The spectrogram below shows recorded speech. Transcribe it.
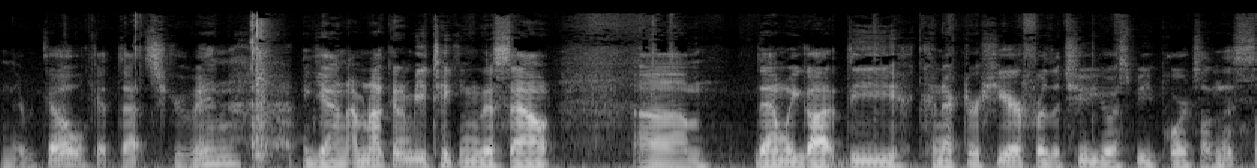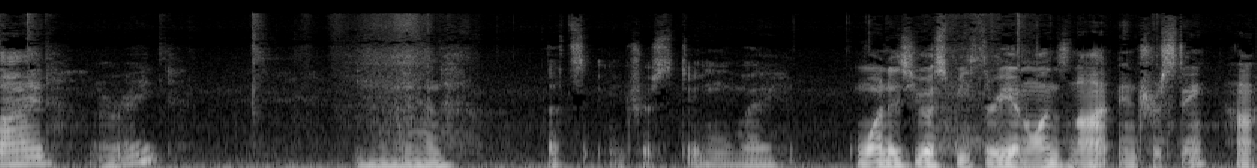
and there we go. We'll get that screw in. Again, I'm not going to be taking this out. Um, then we got the connector here for the two USB ports on this side. All right. And that's interesting. Why one is USB 3 and one's not? Interesting. Huh.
